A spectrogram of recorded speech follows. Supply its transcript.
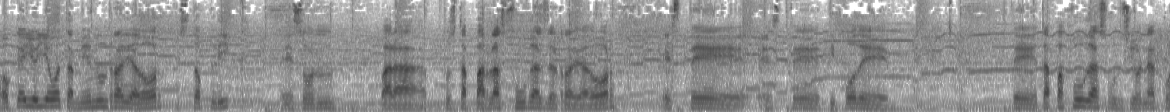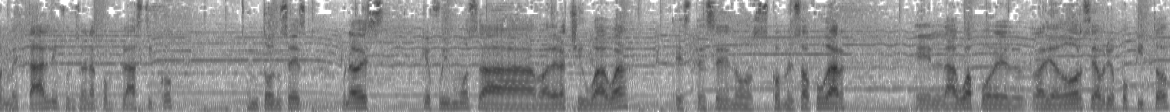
Ok, yo llevo también un radiador stop leak, eh, son para pues tapar las fugas del radiador. Este, este tipo de, de tapafugas funciona con metal y funciona con plástico. Entonces, una vez que fuimos a Madera, Chihuahua, este se nos comenzó a fugar el agua por el radiador, se abrió poquito,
